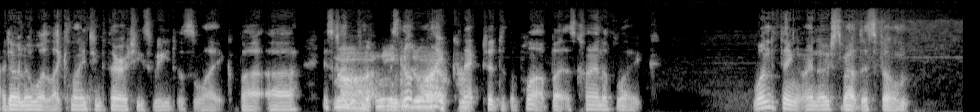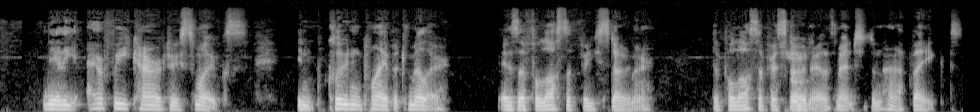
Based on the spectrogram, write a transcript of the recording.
i don't know what like 1930s weed was like but uh it's kind No, of not, it's not quite connected to the plot but it's kind of like one thing i noticed about this film nearly every character who smokes including private miller is a philosophy stoner. The philosopher stoner that's mentioned in half baked.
